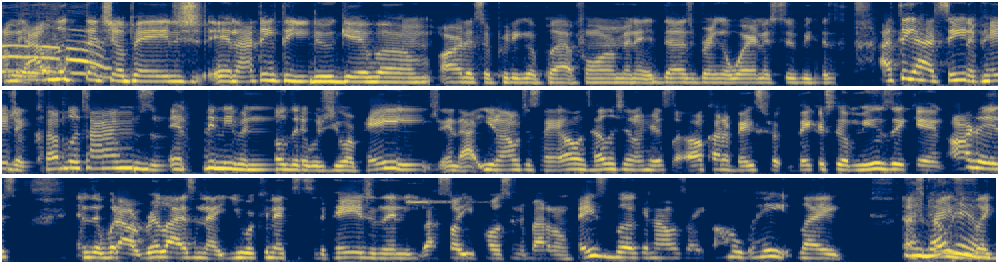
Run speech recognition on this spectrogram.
I mean, I looked at your page, and I think that you do give um, artists a pretty good platform, and it does bring awareness too. Because I think I had seen the page a couple of times, and I didn't even know that it was your page. And I, you know, I was just like, oh, it's hella shit on here. It's like all kind of Bakersfield music and artists, and then without realizing that you were connected to the page, and then I saw you posting about it on Facebook, and I was like, oh wait, like that's crazy. Him. Like,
